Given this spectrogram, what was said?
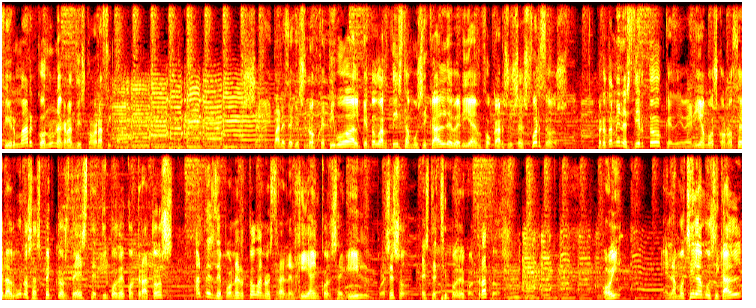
firmar con una gran discográfica. Parece que es un objetivo al que todo artista musical debería enfocar sus esfuerzos. Pero también es cierto que deberíamos conocer algunos aspectos de este tipo de contratos antes de poner toda nuestra energía en conseguir, pues eso, este tipo de contratos. Hoy, en la mochila musical,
